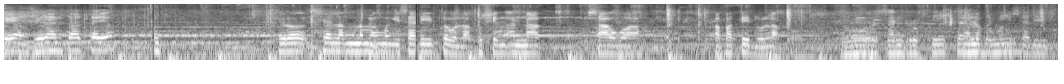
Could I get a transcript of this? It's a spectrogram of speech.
Kayo, ang sira ang tatay oh. Pero siya lang namang mag-isa dito. Wala ko siyang anak, asawa, kapatid. Wala ko. Yung San Rufika. Wala ko mag-isa dito.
